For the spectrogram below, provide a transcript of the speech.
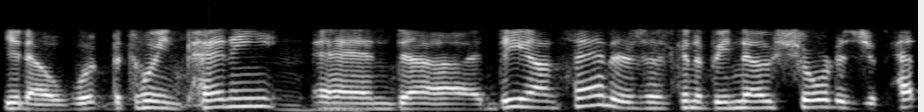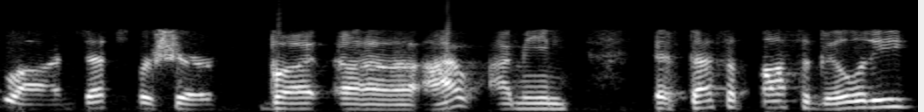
you know, w- between Penny and uh, Deion Sanders, there's going to be no shortage of headlines. That's for sure. But uh, I, I mean, if that's a possibility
